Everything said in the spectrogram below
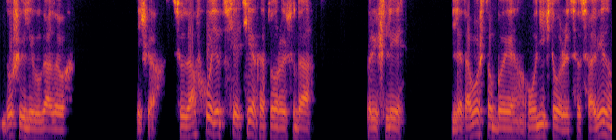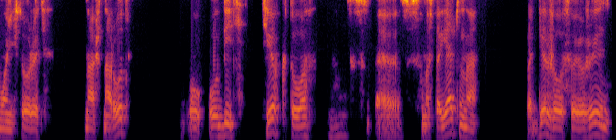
душили в газовых печах. Сюда входят все те, которые сюда пришли для того, чтобы уничтожить социализм, уничтожить наш народ, убить тех, кто э, самостоятельно поддерживал свою жизнь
